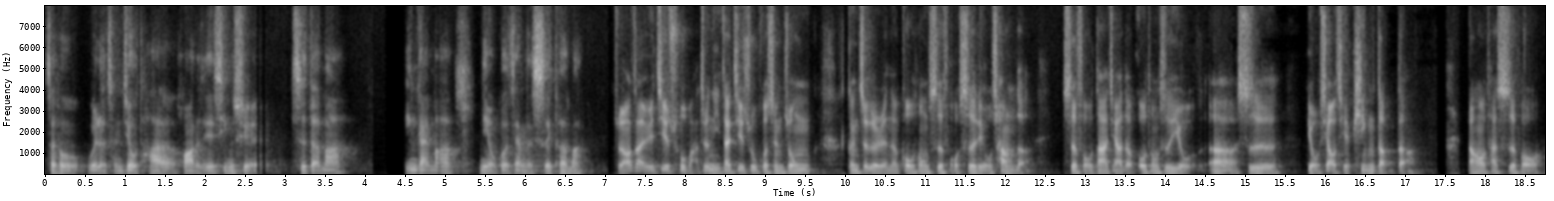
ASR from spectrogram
最后为了成就他而花的这些心血，值得吗？应该吗？你有过这样的时刻吗？主要在于接触吧，就是你在接触过程中跟这个人的沟通是否是流畅的，是否大家的沟通是有呃是有效且平等的，然后他是否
